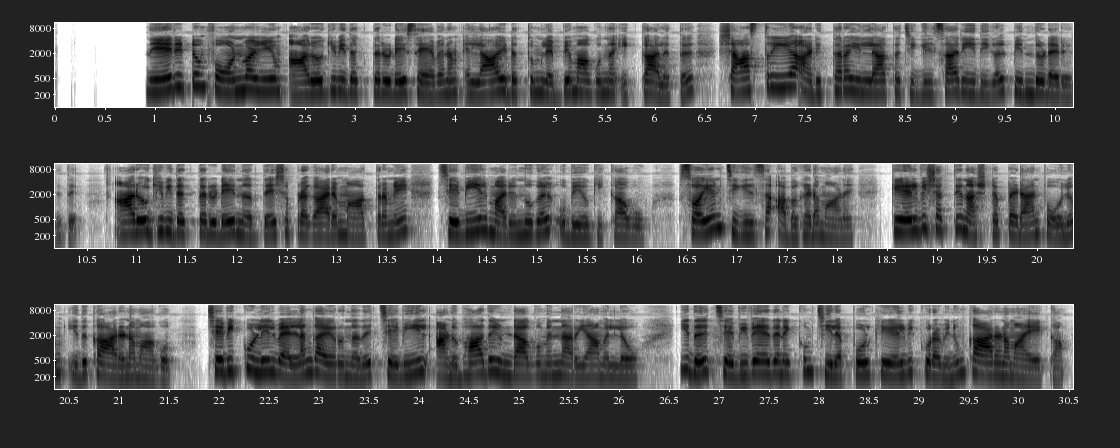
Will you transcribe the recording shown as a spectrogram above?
നേരിട്ടും ഫോൺ വഴിയും ആരോഗ്യ വിദഗ്ധരുടെ സേവനം എല്ലായിടത്തും ലഭ്യമാകുന്ന ഇക്കാലത്ത് ശാസ്ത്രീയ അടിത്തറയില്ലാത്ത ചികിത്സാ രീതികൾ പിന്തുടരരുത്. ആരോഗ്യ വിദഗ്ധരുടെ നിർദ്ദേശപ്രകാരം മാത്രമേ ചെവിയിൽ മരുന്നുകൾ ഉപയോഗിക്കാവൂ. സ്വയം ചികിത്സ അപകടമാണ്. കേൾവിശക്തി നഷ്ടപ്പെടാൻ പോലും ഇത് കാരണമാകും. ചെവിക്കുള്ളിൽ വെള്ളം കയറുന്നത് ചെവിയിൽ അണുബാധയുണ്ടാകുമെന്നറിയാമല്ലോ. ഇത് ചെവിവേദനയ്ക്കും ചിലപ്പോൾ കേൾവിക്കുറവിനും കാരണമായേക്കാം.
